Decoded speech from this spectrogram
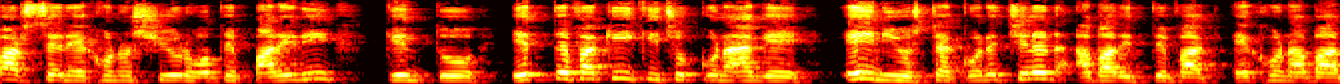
পার্সেন্ট এখনও শিওর হতে পারিনি, কিন্তু ইত্তেফাকই কিছুক্ষণ আগে এই নিউজটা করেছিলেন। আবার ইত্তেফাক এখন আবার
